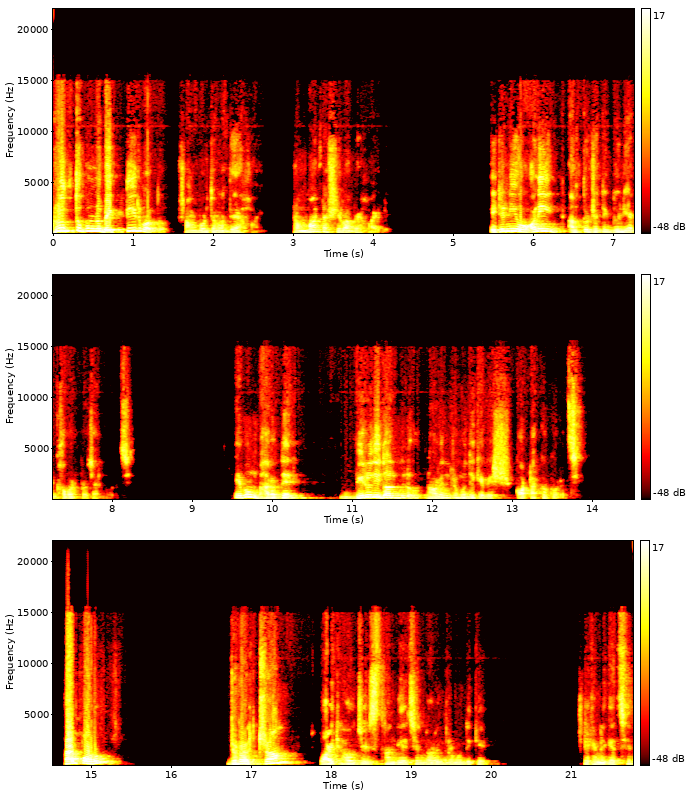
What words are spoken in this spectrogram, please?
গুরুত্বপূর্ণ ব্যক্তির মতো সংবর্ধনা দেয়া হয়, সম্মানটা সেভাবে হয়নি। এটা নিয়েও অনেক আন্তর্জাতিক দুনিয়া খবর প্রচার করেছে। এবং ভারতের বিরোধী দলগুলো নরেন্দ্র মোদীকে বেশ কটাক্ষ করেছে। তারপরও ডোনাল্ড ট্রাম্প হোয়াইট হাউসে স্থান দিয়েছেন নরেন্দ্র মোদীকে। সেখানে গেছেন,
